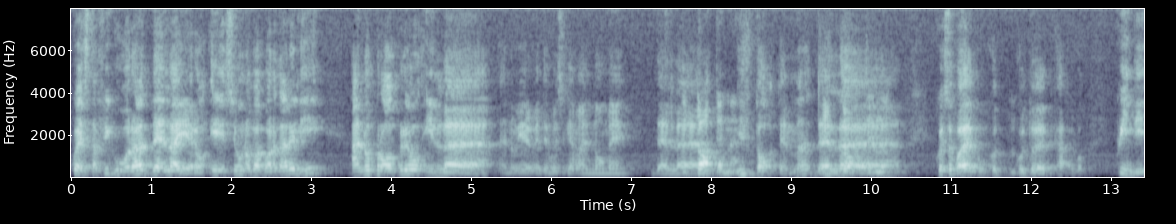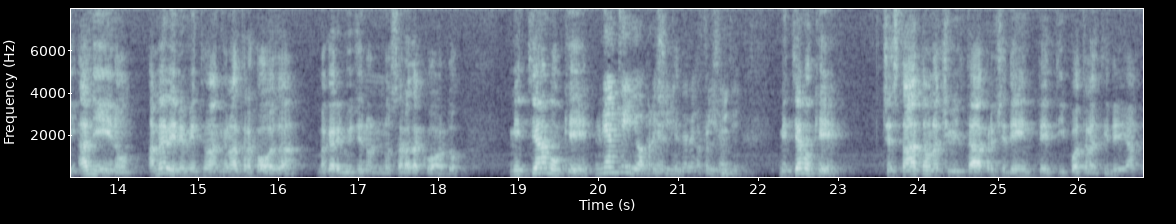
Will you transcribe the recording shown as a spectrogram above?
questa figura dell'aereo e se uno va a guardare lì hanno proprio il, eh, non mi viene in mente come si chiama il nome del il totem, il totem del, il totem. questo qua è il culto del cargo. Quindi alieno, a me viene in mente anche un'altra cosa, magari Luigi non, non sarà d'accordo. Mettiamo che... Neanche io a prescindere, a fidati. Mettiamo che c'è stata una civiltà precedente tipo Atlantidea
